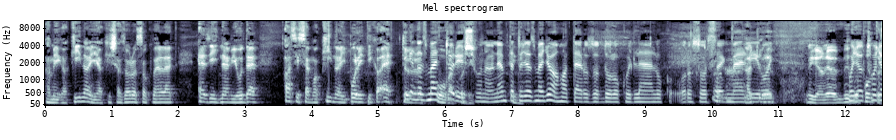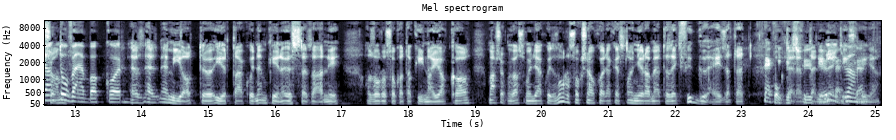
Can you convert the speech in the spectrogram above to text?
na még a kínaiak is az oroszok mellett, ez így nem jó, de azt hiszem a kínai politika ettől Igen, az már egy törésvonal, nem? Tehát, Igen. hogy az már egy olyan határozott dolog, hogy leállok Oroszország hát, mellé, hát, hogy, igen, de hogy ott hogyan tovább akkor. Ez, ez emiatt írták, hogy nem kéne összezárni az oroszokat a kínaiakkal. Mások meg azt mondják, hogy az oroszok se akarják ezt annyira, mert ez egy függő helyzetet Nekik fog teremteni. Nekik. Igen.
